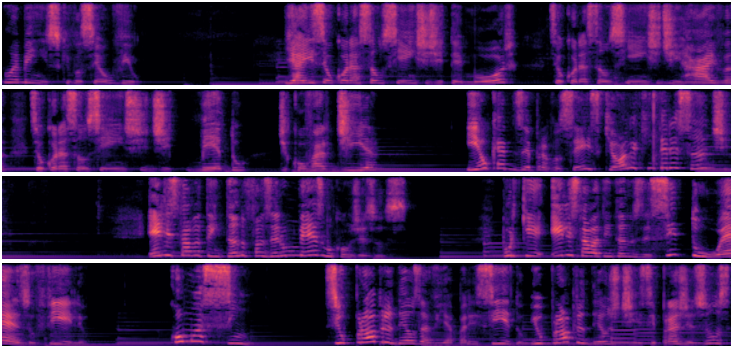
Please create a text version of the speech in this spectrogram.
não é bem isso que você ouviu. E aí seu coração se enche de temor, seu coração se enche de raiva, seu coração se enche de medo, de covardia. E eu quero dizer para vocês que olha que interessante. Ele estava tentando fazer o mesmo com Jesus. Porque ele estava tentando dizer: se tu és o filho, como assim? Se o próprio Deus havia aparecido e o próprio Deus disse para Jesus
